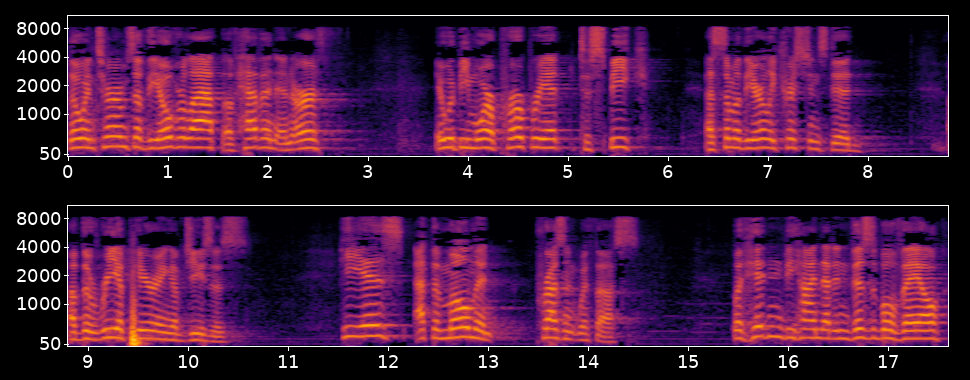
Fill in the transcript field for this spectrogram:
Though in terms of the overlap of heaven and earth, it would be more appropriate to speak, as some of the early Christians did, of the reappearing of Jesus. He is, at the moment, present with us, but hidden behind that invisible veil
